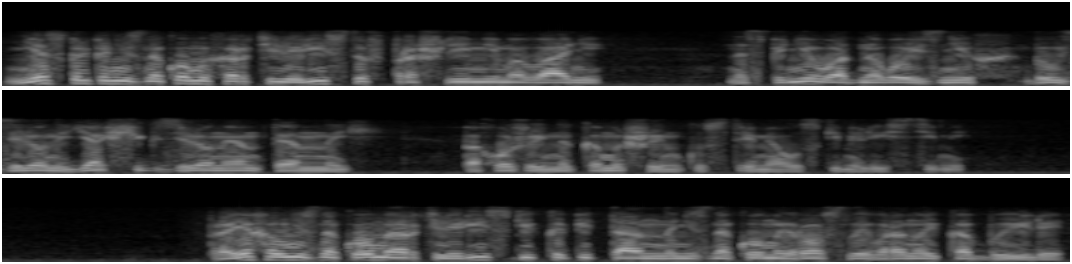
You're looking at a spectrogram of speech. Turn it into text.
Несколько незнакомых артиллеристов прошли мимо Вани, на спине у одного из них был зеленый ящик с зеленой антенной, похожий на камышинку с тремя узкими листьями. Проехал незнакомый артиллерийский капитан на незнакомой рослой вороной кобыле,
